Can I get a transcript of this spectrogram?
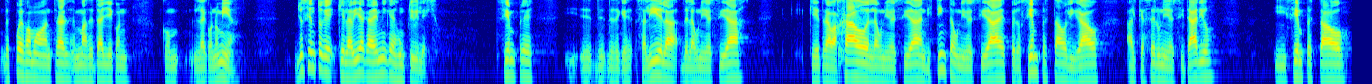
después vamos a entrar en más detalle con, la economía. Yo siento que, que, la vida académica es un privilegio. Siempre desde que salí de la, de la universidad, que he trabajado en la universidad, en distintas universidades, pero siempre he estado ligado al quehacer universitario y siempre he estado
